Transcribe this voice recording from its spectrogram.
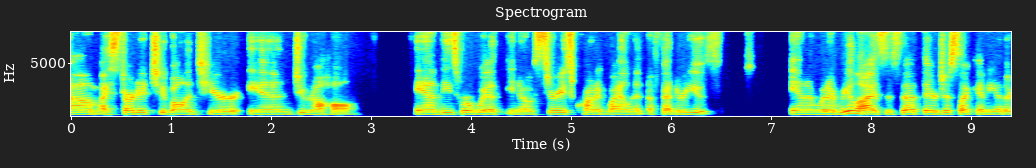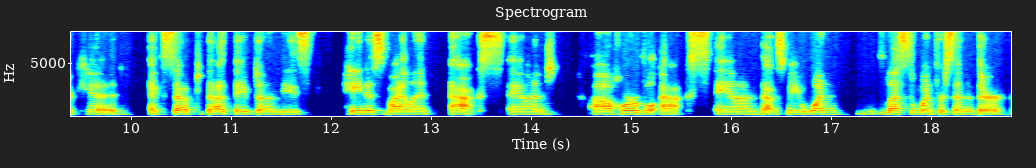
um, i started to volunteer in juvenile hall and these were with you know serious chronic violent offender youth and what i realized is that they're just like any other kid except that they've done these heinous violent acts and uh, horrible acts. And that was maybe one less than 1% of their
